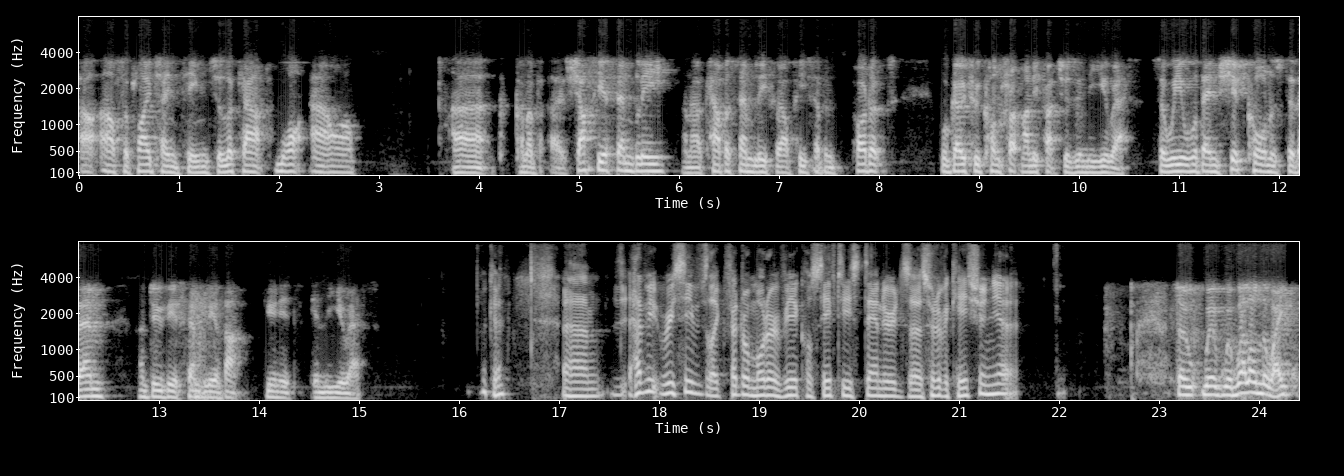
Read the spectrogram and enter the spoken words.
our, our, supply chain team to look at what our uh, kind of uh, chassis assembly and our cab assembly for our P7 product will go through contract manufacturers in the US. So we will then ship corners to them and do the assembly of that unit in the US. Okay. Um, have you received like federal motor vehicle safety standards uh, certification yet? So we're, we're well on the way.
